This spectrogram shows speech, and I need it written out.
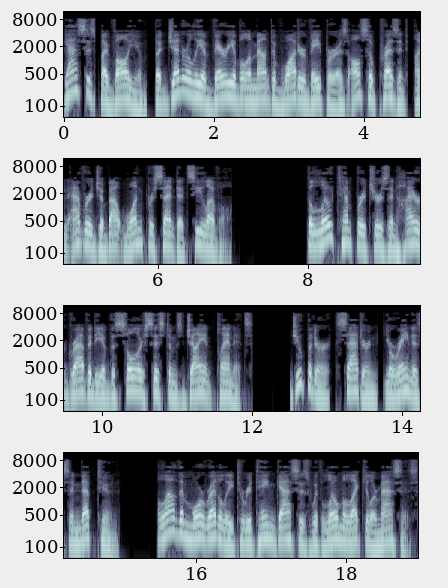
gases by volume, but generally a variable amount of water vapor is also present, on average about 1% at sea level. The low temperatures and higher gravity of the Solar System's giant planets, Jupiter, Saturn, Uranus and Neptune allow them more readily to retain gases with low molecular masses.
